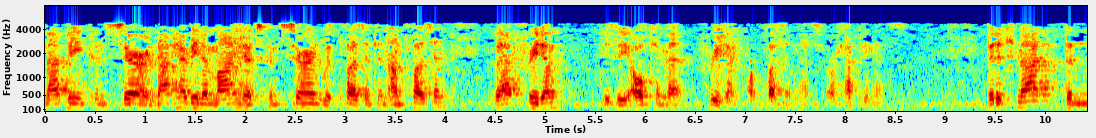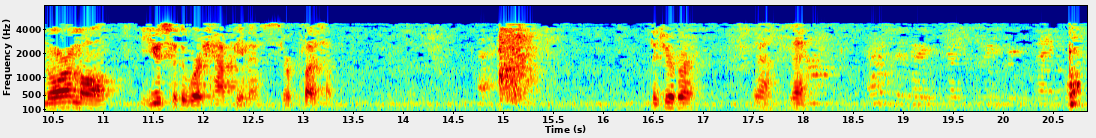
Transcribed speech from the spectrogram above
Not being concerned, not having a mind that's concerned with pleasant and unpleasant, that freedom is the ultimate freedom or pleasantness or happiness. But it's not the normal use of the word happiness or pleasant. Did you ever? Yeah, Lynn. Actually, there's just three things that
